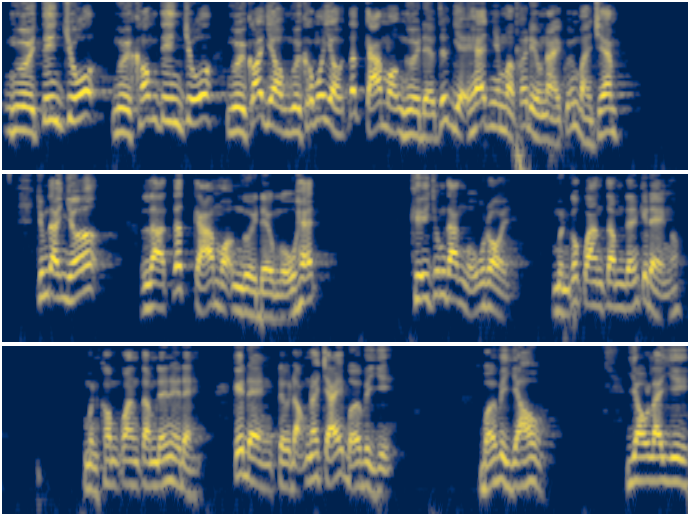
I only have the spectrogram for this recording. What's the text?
Người tin chúa, người không tin chúa, người có giàu, người không có giàu, tất cả mọi người đều thức dậy hết. Nhưng mà có điều này, quý bạn chị em. Chúng ta nhớ là tất cả mọi người đều ngủ hết. Khi chúng ta ngủ rồi, mình có quan tâm đến cái đèn không? Mình không quan tâm đến cái đèn. Cái đèn tự động nó cháy bởi vì gì? Bởi vì dầu dầu là gì?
